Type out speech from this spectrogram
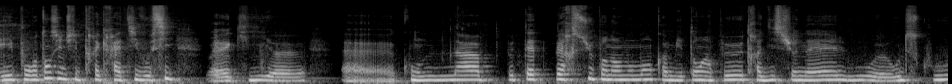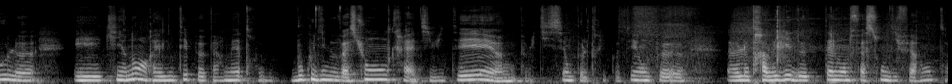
et, pour autant, c'est une fibre très créative aussi, qui qu'on a peut-être perçue pendant un moment comme étant un peu traditionnelle ou old school et qui en réalité peut permettre beaucoup d'innovation, de créativité. Euh, on peut le tisser, on peut le tricoter, on peut euh, le travailler de tellement de façons différentes.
